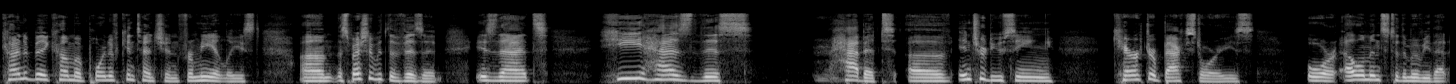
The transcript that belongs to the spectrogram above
kind of become a point of contention for me at least, um, especially with the visit, is that he has this habit of introducing character backstories or elements to the movie that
